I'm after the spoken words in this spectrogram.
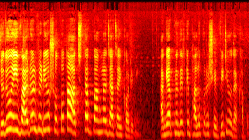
যদিও এই ভাইরাল ভিডিও সত্যতা আজ তাক বাংলা যাচাই করেনি। আগে আপনাদেরকে ভালো করে সেই ভিডিও দেখাবো।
